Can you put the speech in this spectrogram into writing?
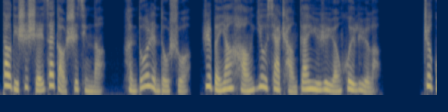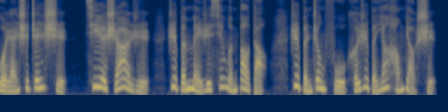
到底是谁在搞事情呢？很多人都说日本央行又下场干预日元汇率了，这果然是真事。七月十二日，日本每日新闻报道，日本政府和日本央行表示。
